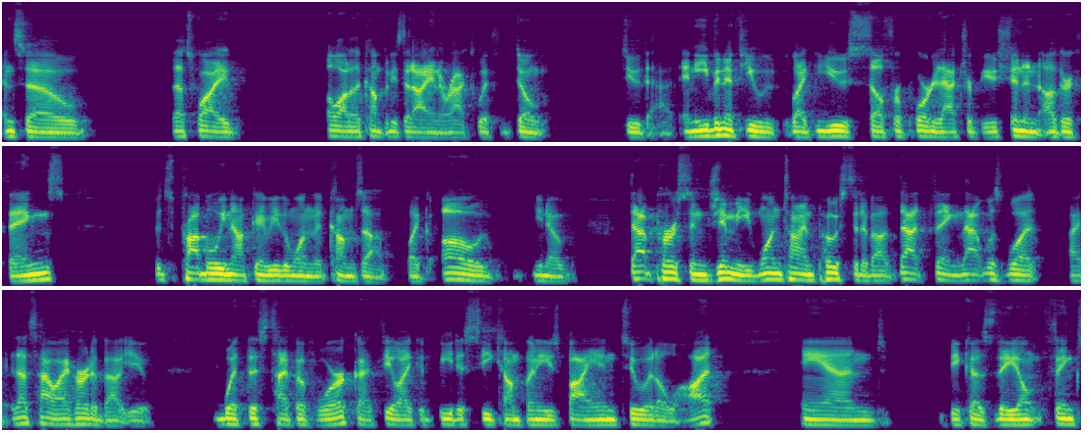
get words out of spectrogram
And so that's why a lot of the companies that I interact with don't do that. And even if you like use self-reported attribution and other things, it's probably not going to be the one that comes up. Like, oh, you know, that person Jimmy one time posted about that thing. That was what I that's how I heard about you. With this type of work, I feel like B2C companies buy into it a lot. And because they don't think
